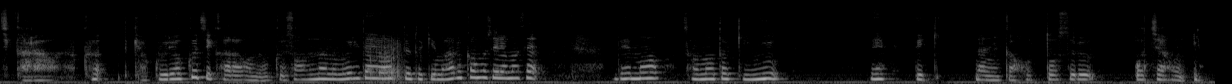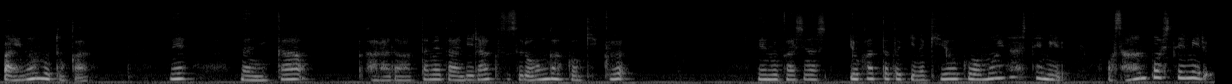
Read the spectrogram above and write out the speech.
力を抜く。極力力を抜く。そんなの無理だよっていう時もあるかもしれません。でもその時にねでき何かほっとする。お茶を一杯飲むとか。ね何か体を温めたりリラックスする音楽を聴く、ね、昔の良かった時の記憶を思い出してみる。お散歩してみる、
